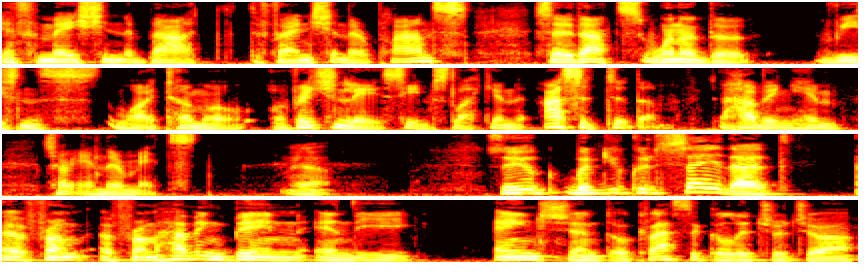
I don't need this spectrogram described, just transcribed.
information about the French and their plans. So that's one of the reasons why Tommo originally seems like an asset to them, having him sorry in their midst. Yeah. So you, but you could say that uh, from uh, from having been in the ancient or classical literature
